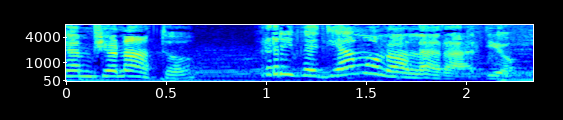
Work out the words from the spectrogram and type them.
campionato? Rivediamolo alla radio.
